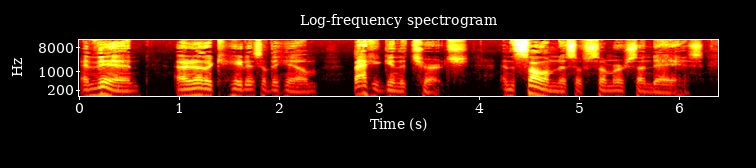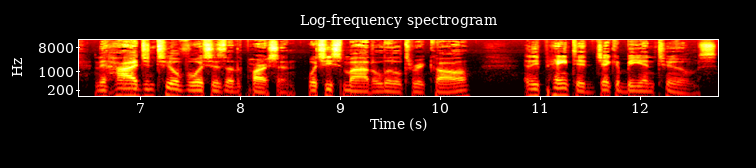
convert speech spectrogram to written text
And then, at another cadence of the hymn, back again to church, and the solemnness of summer Sundays, and the high genteel voices of the parson, which he smiled a little to recall, and the painted Jacobean tombs,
